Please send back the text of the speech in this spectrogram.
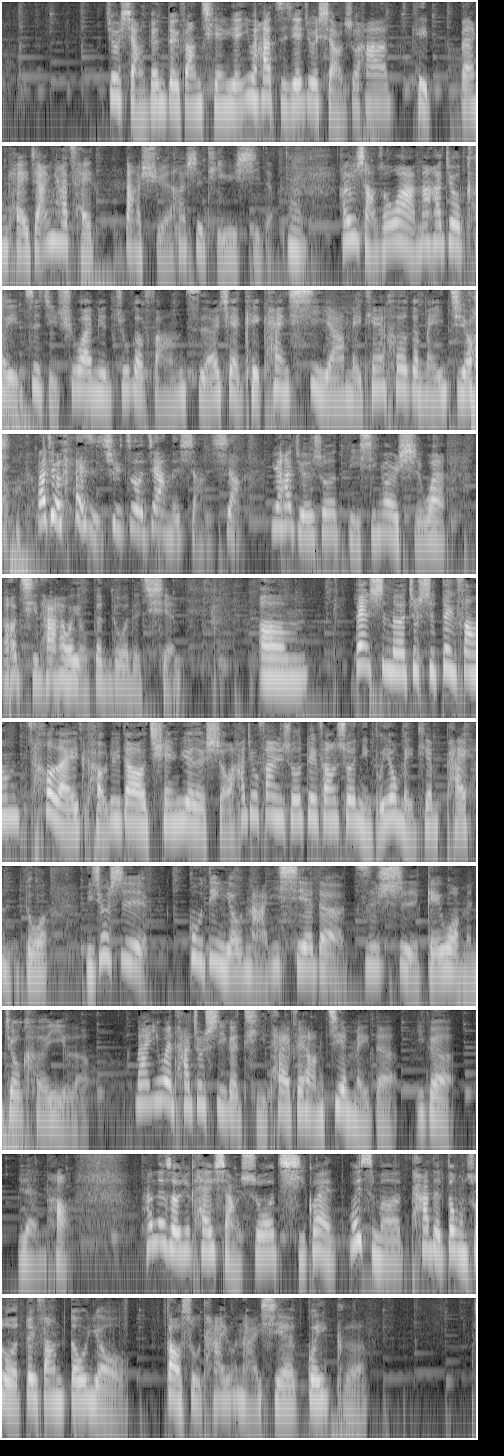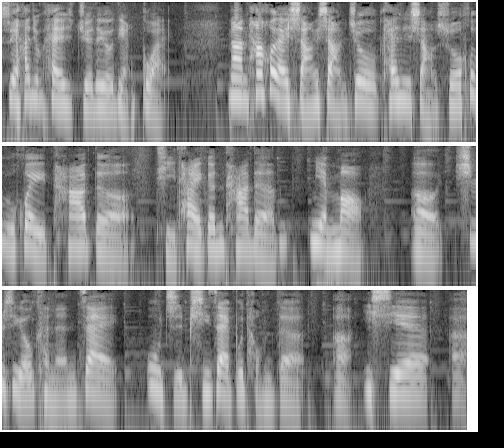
就想跟对方签约，因为他直接就想说他可以搬开家，因为他才大学，他是体育系的。嗯，他就想说哇，那他就可以自己去外面租个房子，而且可以看戏呀，每天喝个美酒。他就开始去做这样的想象，因为他觉得说底薪二十万，然后其他还会有更多的钱。嗯。但是呢，就是对方后来考虑到签约的时候，他就发现说，对方说你不用每天拍很多，你就是固定有哪一些的姿势给我们就可以了。那因为他就是一个体态非常健美的一个人哈，他那时候就开始想说，奇怪，为什么他的动作对方都有告诉他有哪一些规格，所以他就开始觉得有点怪。那他后来想想，就开始想说，会不会他的体态跟他的面貌，呃，是不是有可能在物质披在不同的呃一些呃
